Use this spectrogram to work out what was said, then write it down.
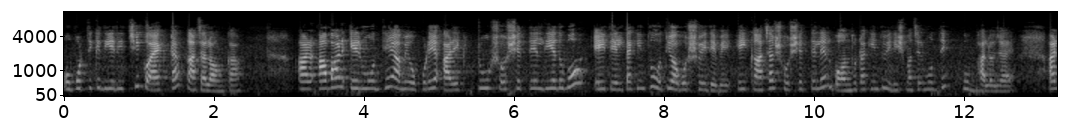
ওপর থেকে দিয়ে দিচ্ছি কয়েকটা কাঁচা লঙ্কা। আর আবার এর মধ্যে আমি ওপরে আরেকটু সর্ষের তেল দিয়ে দেবো। এই তেলটা কিন্তু অতি অবশ্যই দেবে। এই কাঁচা সর্ষের তেলের গন্ধটা কিন্তু ইলিশ মাছের মধ্যে খুব ভালো যায়। আর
